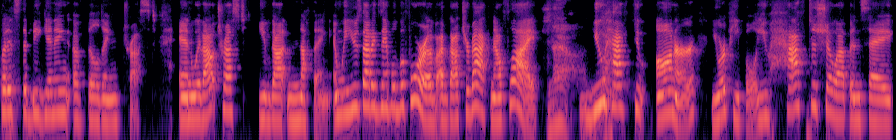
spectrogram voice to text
but it's the beginning of building trust. And without trust, you've got nothing. And we used that example before of I've got your back, now fly. Yeah. You have to honor your people. You have to show up and say,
